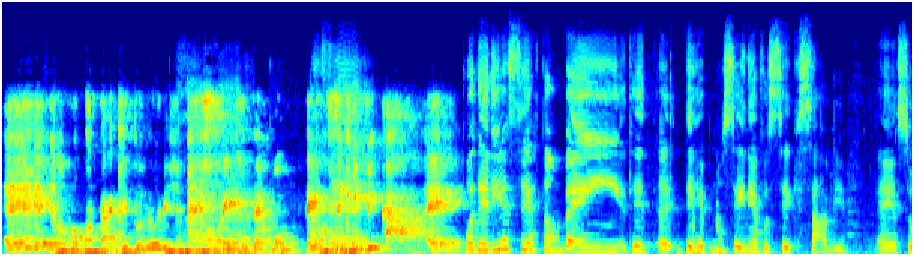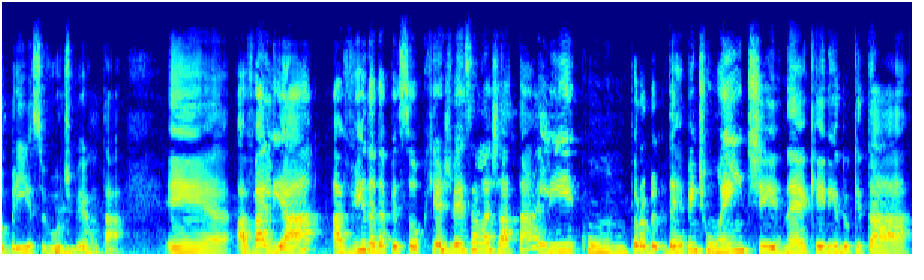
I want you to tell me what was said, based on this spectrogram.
É, eu não vou contar aqui toda a origem, mas não, tem, é. tá bom? Tem um é, significado. É. Poderia ser também, de, de, não sei, né? Você que sabe é, sobre isso, eu vou hum. te perguntar é, avaliar a vida da pessoa, porque às vezes ela já tá ali com, de repente, um ente, né, querido que tá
